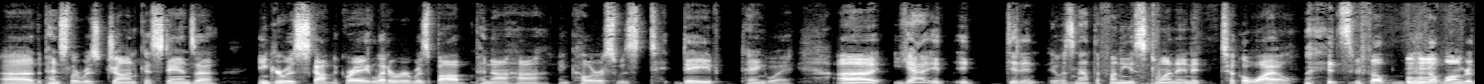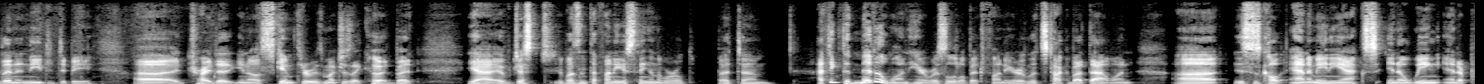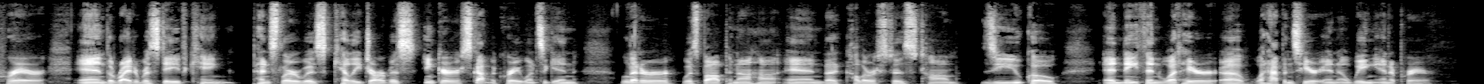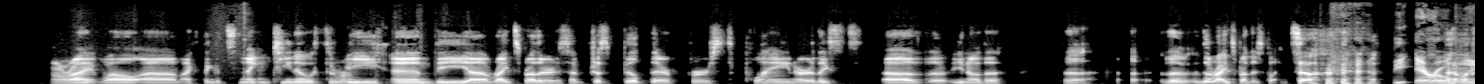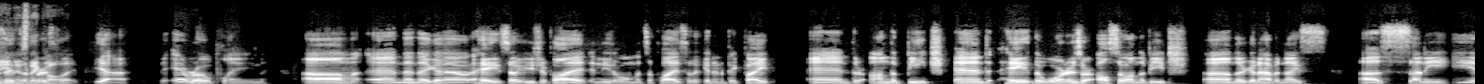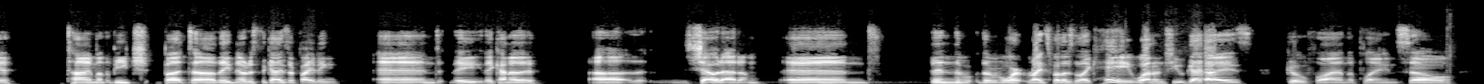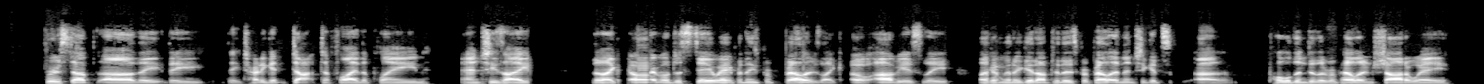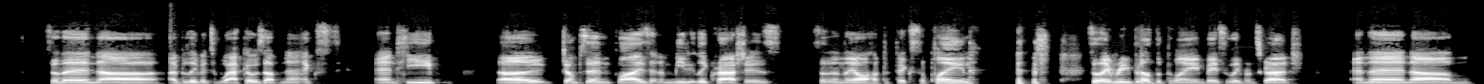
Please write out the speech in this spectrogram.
Uh, the penciler was John Costanza. Inker was Scott McCrae, letterer was Bob Panaha, and colorist was T- Dave Tanguay. Uh, yeah, it, it didn't, it was not the funniest one, and it took a while. It's, it felt, mm-hmm. it felt longer than it needed to be. Uh, I tried to, you know, skim through as much as I could, but yeah, it just, it wasn't the funniest thing in the world. But, um, I think the middle one here was a little bit funnier. Let's talk about that one. Uh, this is called Animaniacs in a Wing and a Prayer. And the writer was Dave King. Penciler was Kelly Jarvis. Inker, Scott McCrae once again. Letterer was Bob Panaha. And the colorist is Tom Ziuko. And Nathan, what here, uh, what happens here in A Wing and a Prayer? All right. Well, um, I think it's 1903, and the uh, Wrights brothers have just built their first plane, or at least uh, the you know the the uh, the the Wrights brothers plane. So the I don't want to aeroplane, it's as the they call plane. it. Yeah, the aeroplane. Um, and then they go, "Hey, so you should fly it," and neither one wants to fly, so they get in a big fight. And they're on the beach, and hey, the Warners are also on the beach. Um, they're gonna have a nice, uh, sunny time on the beach, but uh, they notice the guys are fighting, and they they kind of uh, shout at them, and then the the Wrights brothers are like, "Hey, why don't you guys go fly on the plane?" So first up, uh, they they they try to get Dot to fly the plane, and she's like, "They're like, all right, we'll just stay away from these propellers." Like, oh, obviously, like I'm gonna get up to this propeller, and then she gets uh, pulled into the propeller and shot away. So then uh, I believe it's Wakko's up next, and he uh, jumps in, flies, and immediately crashes. So then they all have to fix the plane. so they rebuild the plane basically from scratch, and then um,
